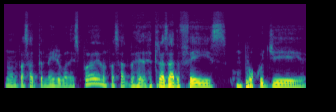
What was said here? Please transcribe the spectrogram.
no ano passado também jogou na Espanha, no ano passado retrasado fez um pouco de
